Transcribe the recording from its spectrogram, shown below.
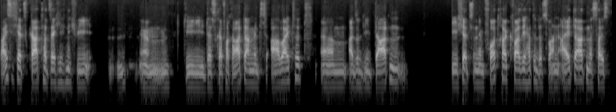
weiß ich jetzt gerade tatsächlich nicht, wie ähm, die, das Referat damit arbeitet. Ähm, also die Daten, die ich jetzt in dem Vortrag quasi hatte, das waren Altdaten, das heißt,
